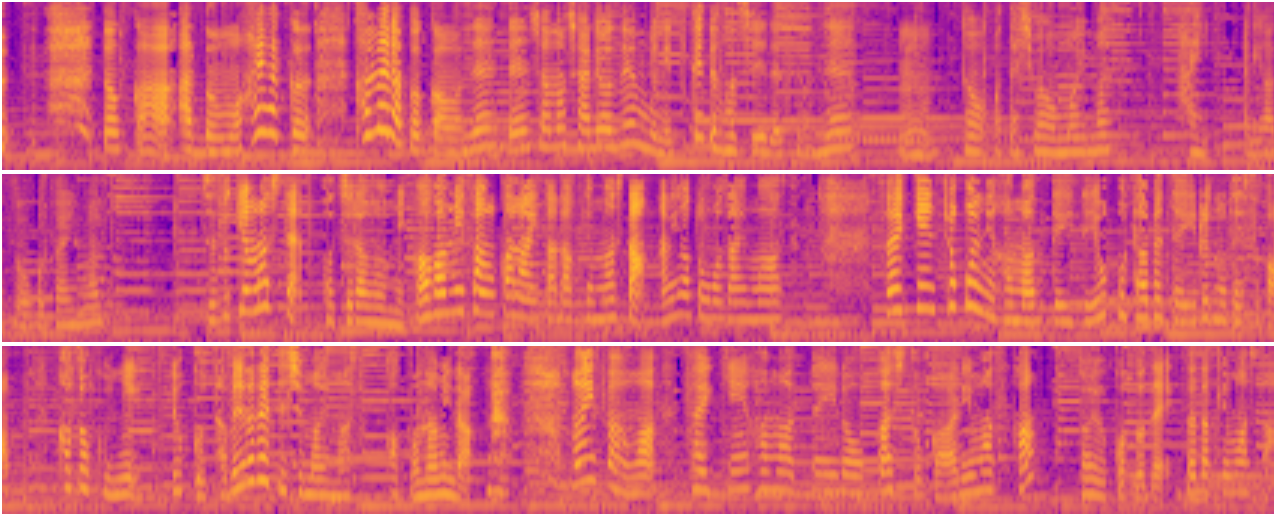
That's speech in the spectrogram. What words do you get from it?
とか、あともう早くカメラとかをね、電車の車両全部につけてほしいですよね。うん、と私は思います。はい、ありがとうございます。続きまして、こちらの三鏡さんから頂きました。ありがとうございます。最近チョコにハマっていてよく食べているのですが、家族によく食べられてしまいます。過去涙。まいさんは最近ハマっているお菓子とかありますか？ということでいただきました。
